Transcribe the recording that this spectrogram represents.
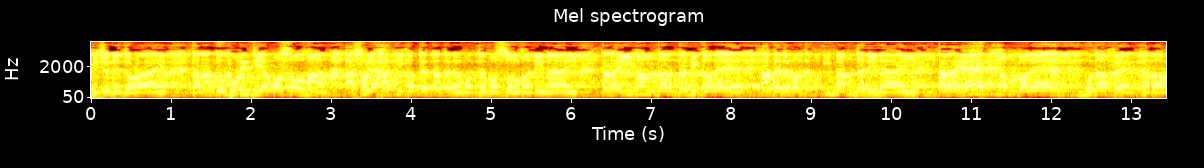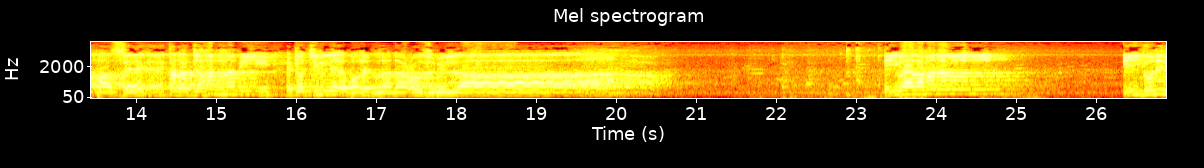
পিছনে দৌড়ায়, তারা তো উপরে দিয়া মুসলমান। আসলে হাকিকতে তাদের মধ্যে মুসলমানই নাই। তারা ইমানদার দাবি করে, তাদের মধ্যে ইমানদারি নাই। তারা এক নম্বরে মুনাফেক, তারা পাশেক তারা জাহান্নামি। একটু চিল্লে বলেন না না এইবার আমার এই গণের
